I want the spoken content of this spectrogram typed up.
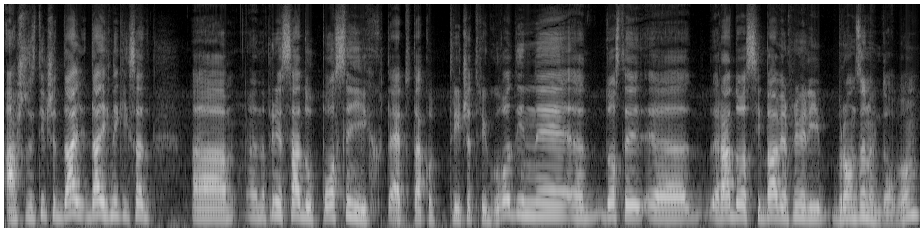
a što se tiče dalj, daljih nekih sad Uh, na primjer sad u poslednjih, eto tako, 3-4 godine, dosta uh, radova se bavi, na primjer, i bronzanom dobom,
